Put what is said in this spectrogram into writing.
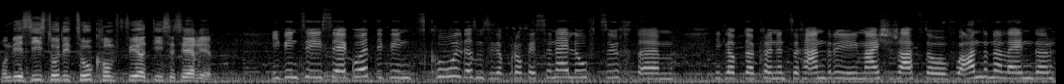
Und wie siehst du die Zukunft für diese Serie? Ich finde sie sehr gut. Ich finde es cool, dass man sie so professionell aufzüchtet. Ähm, ich glaube, da können sich andere Meisterschaften auch von anderen Ländern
